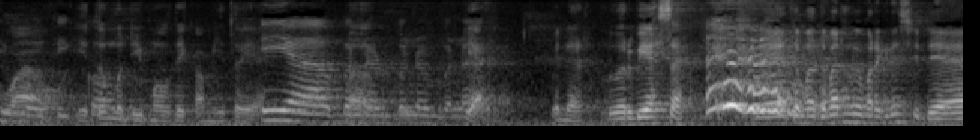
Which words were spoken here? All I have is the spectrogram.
di wow Multicom. itu di multikom itu ya iya benar Wow. benar benar Ya, benar, luar biasa. ya, teman-teman Happy Marketing sudah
